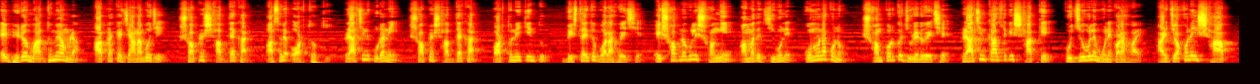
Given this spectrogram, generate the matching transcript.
এই ভিডিওর মাধ্যমে আমরা আপনাকে জানাব যে স্বপ্নের সাপ দেখার আসলে অর্থ কি। প্রাচীন পুরাণে স্বপ্নের সাপ দেখার অর্থ নিয়ে কিন্তু বিস্তারিত বলা হয়েছে। এই স্বপ্নগুলির সঙ্গে আমাদের জীবনের কোনো না কোনো সম্পর্ক জুড়ে রয়েছে। প্রাচীন কাল থেকে সাপকে পূজ্য বলে মনে করা হয়। আর যখন এই সাপ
